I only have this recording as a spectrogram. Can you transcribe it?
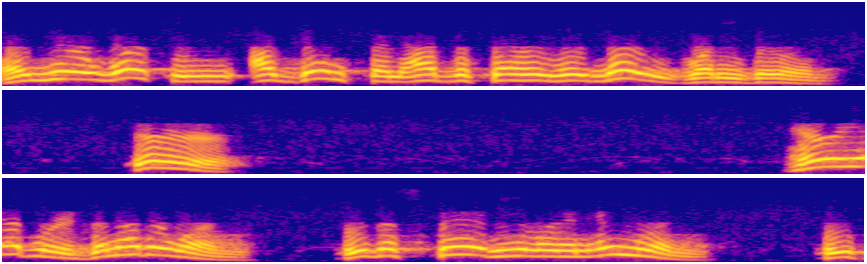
And you're working against an adversary who knows what he's doing. Sure. Harry Edwards, another one, who's a spirit healer in England whose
